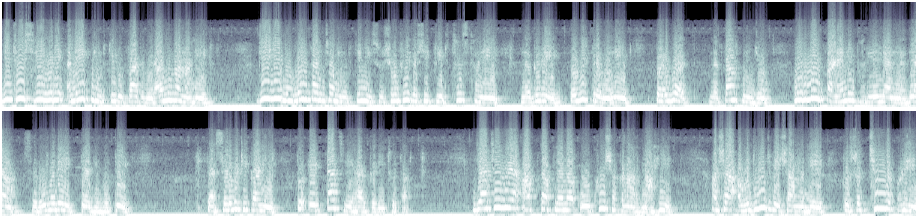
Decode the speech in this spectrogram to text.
जिथे श्रीहरी अनेक मूर्ती रूपात विराजमान आहेत जी जी भगवंतांच्या मूर्तीने सुशोभित अशी तीर्थस्थाने नगरे पवित्र वने पर्वत लताकुंज निर्मळ पाण्याने भरलेल्या नद्या सरोवरे इत्यादी होते. त्या सर्व ठिकाणी तो एकटाच विहार करीत होता. ज्याचे वेळ आत्ता आपल्याला ओळखू शकणार नाहीत अशा अवधूत वेशामध्ये तो स्वच्छंदपणे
